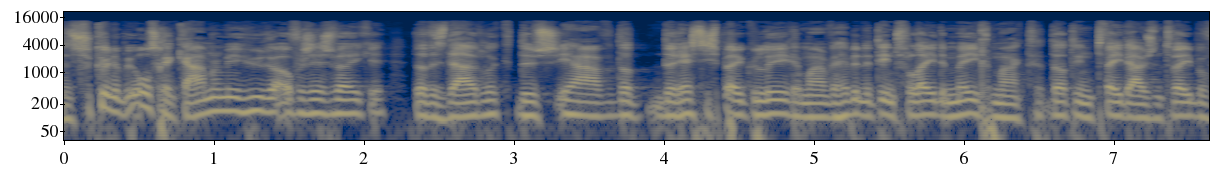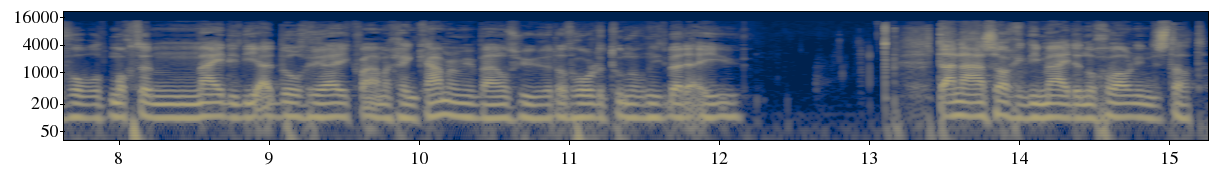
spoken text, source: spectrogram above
ze kunnen bij ons geen kamer meer huren over zes weken. Dat is duidelijk. Dus ja, dat, de rest is speculeren. Maar we hebben het in het verleden meegemaakt... dat in 2002 bijvoorbeeld mochten meiden die uit Bulgarije kwamen... geen kamer meer bij ons huren. Dat hoorde toen nog niet bij de EU. Daarna zag ik die meiden nog gewoon in de stad.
